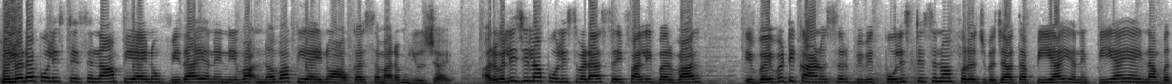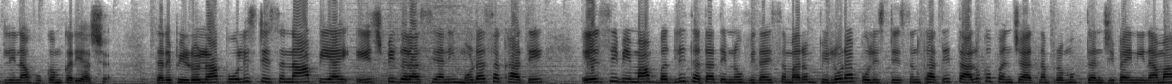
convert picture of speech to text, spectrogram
ભિલોડા પોલીસ સ્ટેશનના પીઆઈનો વિદાય અને નેવા- પીઆઈનો આવકાર સમારંભ યોજાયો. અરવલ્લી જિલ્લા પોલીસ વડા સૈફ અલી બરવાલ એ વહીવટી કારણોસર વિવિધ પોલીસ સ્ટેશનમાં ફરજ બજાવતા પીઆઈ અને પીઆઈઆઈના બદલીના હુકમ કર્યા છે. ત્યારે ભીડોલા પોલીસ સ્ટેશનના પીઆઈ એચપી ગરાસિયાની મોડાસા ખાતે એલસીબીમાં બદલી થતા તેમનો વિદાય સમારંભ ભિલોડા પોલીસ સ્ટેશન ખાતે તાલુકા પંચાયતના પ્રમુખ ધનજીભાઈ નીનામા,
